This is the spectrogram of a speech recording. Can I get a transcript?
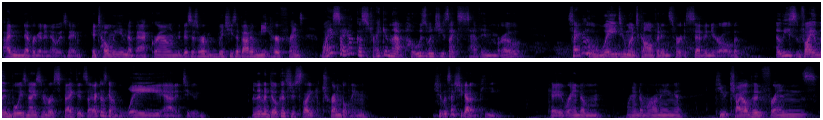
I'm never gonna know his name. Hitomi in the background. This is her when she's about to meet her friends. Why is Sayaka striking that pose when she's like seven, bro? Sayaka has way too much confidence for a seven-year-old. At least Violin Boy's nice and respected. Sayaka's got way attitude. And then Madoka's just like trembling. She looks like she got a pee. Okay, random, random running, cute childhood friends.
